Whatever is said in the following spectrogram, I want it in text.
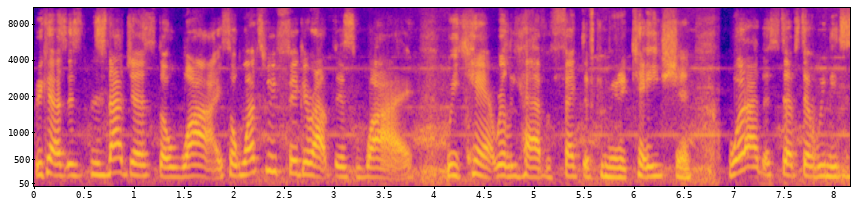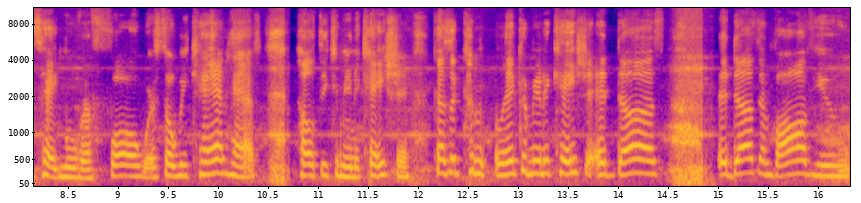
because it's, it's not just the why. So once we figure out this why, we can't really have effective communication. What are the steps that we need to take moving forward so we can have healthy communication? Because in communication, it does it does involve you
